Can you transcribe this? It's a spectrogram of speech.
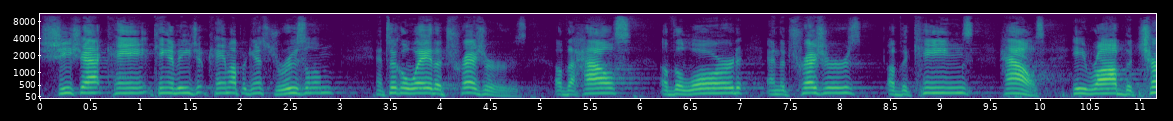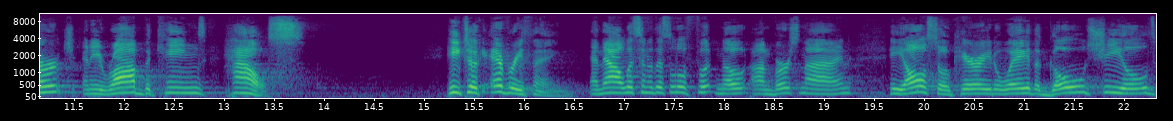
Shishak, came, king of Egypt, came up against Jerusalem and took away the treasures of the house of the Lord and the treasures of the king's house. He robbed the church and he robbed the king's house. He took everything. And now listen to this little footnote on verse 9 he also carried away the gold shields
